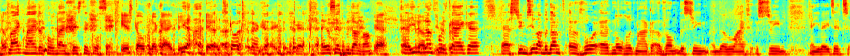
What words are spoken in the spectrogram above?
Dat lijkt mij dat volgens mij het beste concept. Eerst kopen dan kijken. Ja, ja. eerst kopen dan kijken. Okay. Heel ontzettend bedankt man. Ja. Uh, jullie bedankt voor het kijken. Uh, Streamzilla bedankt uh, voor het mogelijk maken van de stream, de live stream. En je weet het,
